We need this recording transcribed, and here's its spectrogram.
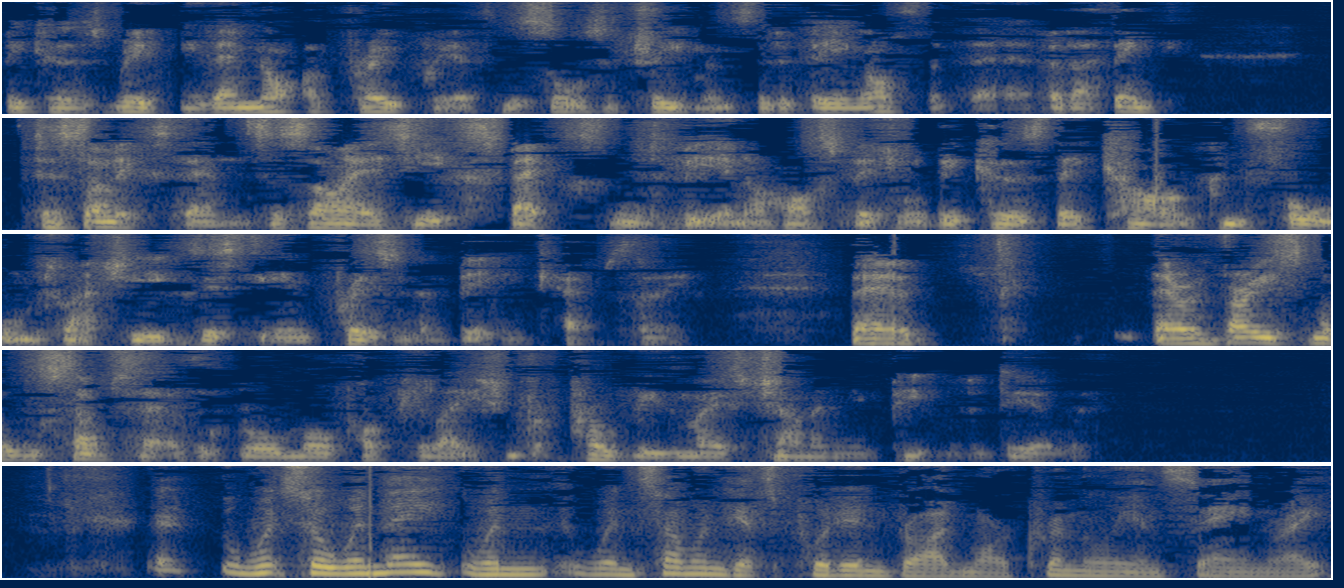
because really they're not appropriate for the sorts of treatments that are being offered there. But I think to some extent, society expects them to be in a hospital because they can't conform to actually existing in prison and being kept safe. They're they're a very small subset of the Broadmoor population, but probably the most challenging people to deal with. So when they when when someone gets put in Broadmoor, criminally insane, right?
